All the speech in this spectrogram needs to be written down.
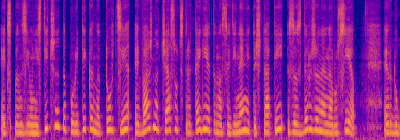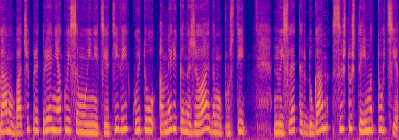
Експанзионистичната политика на Турция е важна част от стратегията на Съединените щати за сдържане на Русия. Ердоган обаче предприе някои самоинициативи, които Америка не желая да му прости. Но и след Ердоган също ще има Турция.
